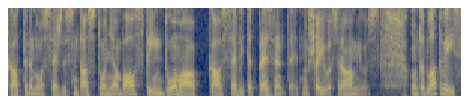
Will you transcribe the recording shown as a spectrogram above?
katra no 68 valstīm domā, kā sevi prezentēt nu, šajos rāmjos. Un tad Latvijas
